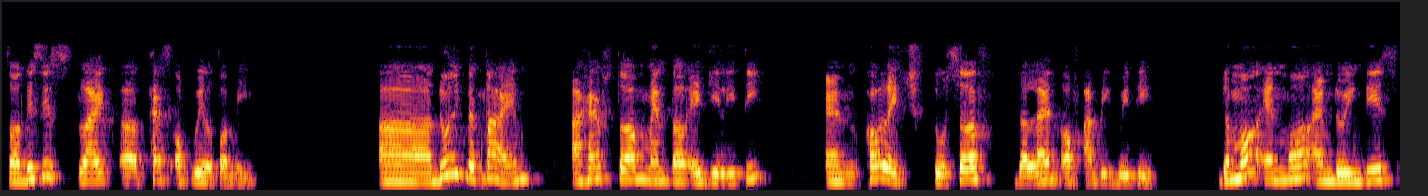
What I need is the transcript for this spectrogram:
So this is like a test of will for me. Uh, during the time, I have strong mental agility and courage to serve the land of ambiguity the more and more I'm doing this,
